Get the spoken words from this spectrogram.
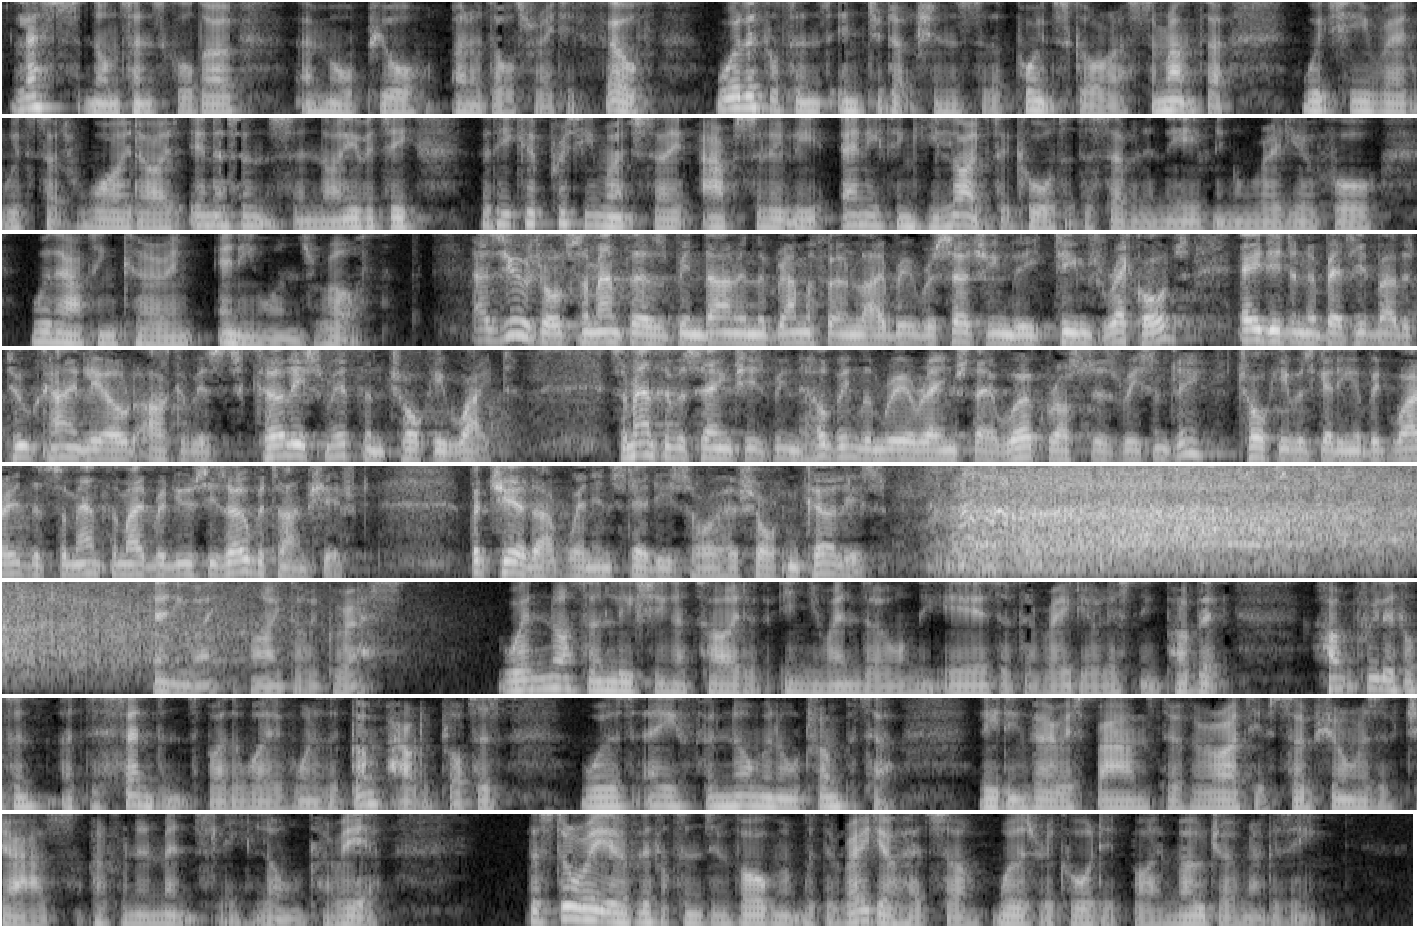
Less nonsensical, though, and more pure, unadulterated filth, were Lyttelton's introductions to the point scorer, Samantha, which he read with such wide eyed innocence and naivety that he could pretty much say absolutely anything he liked at quarter to seven in the evening on Radio 4 without incurring anyone's wrath. As usual, Samantha has been down in the gramophone library researching the team's records, aided and abetted by the two kindly old archivists Curly Smith and Chalky White. Samantha was saying she's been helping them rearrange their work rosters recently. Chalky was getting a bit worried that Samantha might reduce his overtime shift, but cheered up when instead he saw her shorten Curly's. Anyway, I digress. When not unleashing a tide of innuendo on the ears of the radio listening public, Humphrey Lyttelton, a descendant by the way of one of the gunpowder plotters, was a phenomenal trumpeter, leading various bands to a variety of subgenres of jazz over an immensely long career. The story of Lyttelton's involvement with the Radiohead song was recorded by Mojo magazine.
